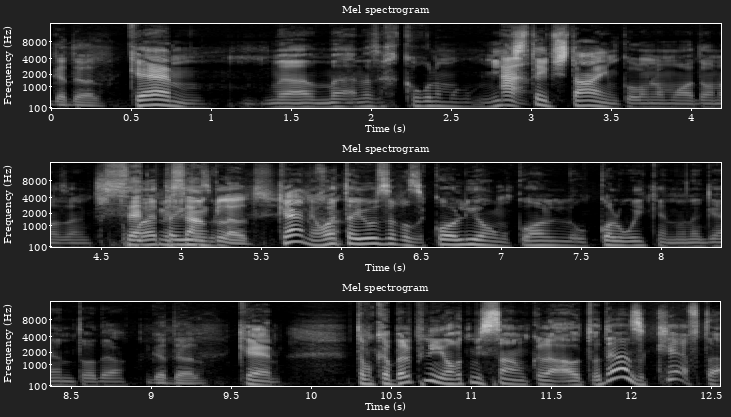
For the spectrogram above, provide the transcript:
גדול. כן, לא איך קוראים לו, Mixtape 2 קוראים למועדון הזה. סט רואה את מסאונד היוזר. קלאוד. כן, אני רואה את היוזר הזה כל יום, כל- weekend, מנגן, אתה יודע. גדול. כן. אתה מקבל פניות מסאונד קלאוד, אתה יודע, זה כיף, אתה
